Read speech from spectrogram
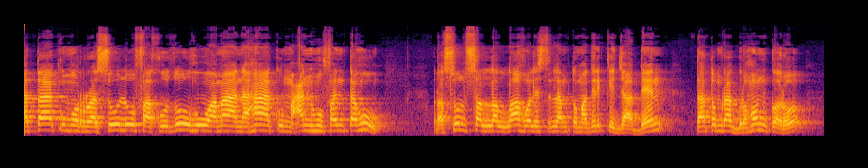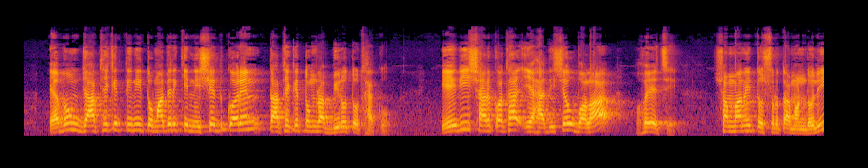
আতা কুমর রসুলু ফাখুজুহু ওয়ামা নাহা নাহাকুম আনহু ফান্তাহু। রসুল সাল্লাহ আলাইসাল্লাম তোমাদেরকে যা দেন, তা তোমরা গ্রহণ করো। এবং যা থেকে তিনি তোমাদেরকে নিষেধ করেন, তা থেকে তোমরা বিরত থাকো। এরই সার কথা এ হাদিসেও বলা হয়েছে। সম্মানিত শ্রোতামণ্ডলী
